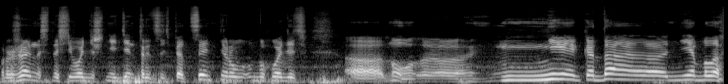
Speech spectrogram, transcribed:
Урожайность на сегодняшний день 35 центнеров выходит ну, э, никогда не было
